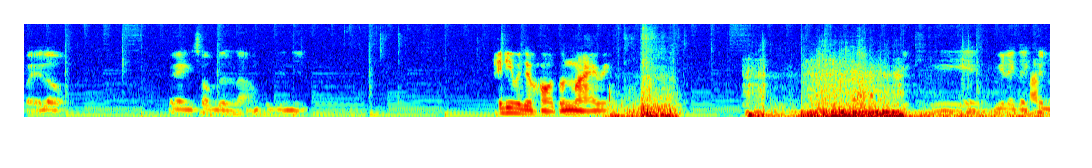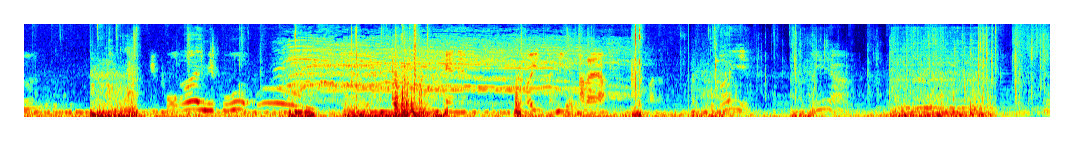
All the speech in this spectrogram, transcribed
ไปแล้วแม่งชอบเดินลามพวกนี้ไอ้นี่มันจะห่อต้นไม้ไว้ยโอเคมีอะไรเกิดขึ้นวะมีปูเฮ้ยมีปูแค่เนี้ย เฮ้ยอันนี้อะไรอะเฮ้ยเฮียโอ้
